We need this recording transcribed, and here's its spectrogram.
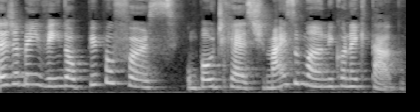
Seja bem-vindo ao People First, um podcast mais humano e conectado.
